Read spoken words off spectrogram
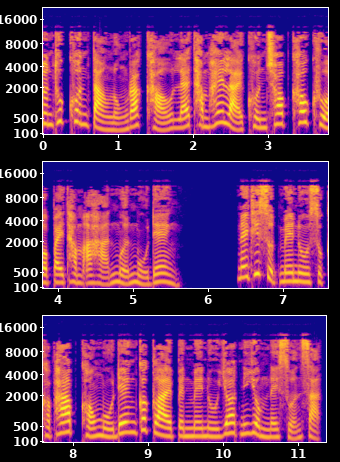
จนทุกคนต่างหลงรักเขาและทำให้หลายคนชอบเข้าครัวไปทำอาหารเหมือนหมูเด้ง ในที่สุดเมนูสุขภาพของหมูเด้งก็กลายเป็นเมนูยอดนิยมในสวนสัตว์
